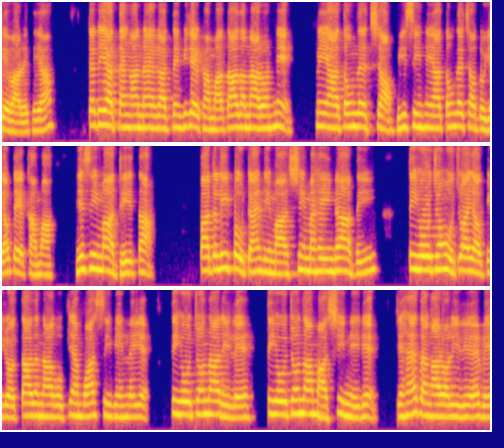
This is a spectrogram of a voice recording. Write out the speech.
ခဲ့ပါတယ်ခင်ဗျာတတိယတန်ခါနာကတင်ပြီးတဲ့အခါမှာသာသနာတော်နှစ်236 BC 236တို့ရောက်တဲ့အခါမှာမြစီမဒေတာပါတလိပုတ်တိုင်းပြည်မှာရှင်မဟိန္ဒသည် တီဟိုကျွန်းကိုကြွရောက်ပြီးတော့သာသနာကိုပြန်ပွားစီပင်လျက်တီဟိုကျွန်းသားတွေလည်းတီဟိုကျွန်းသားမှာရှိနေတဲ့ယဟန်တန်ဃာတော်တွေလည်းပဲ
